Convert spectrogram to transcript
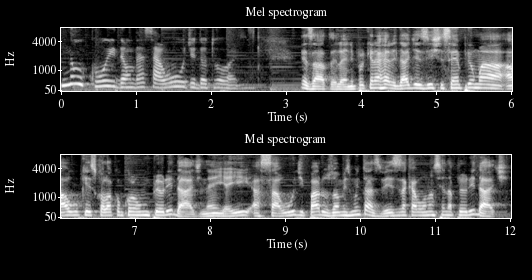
não cuidam da saúde, doutor? Exato, Helene, porque na realidade existe sempre uma algo que eles colocam como prioridade, né? E aí a saúde para os homens muitas vezes acabam não sendo a prioridade.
